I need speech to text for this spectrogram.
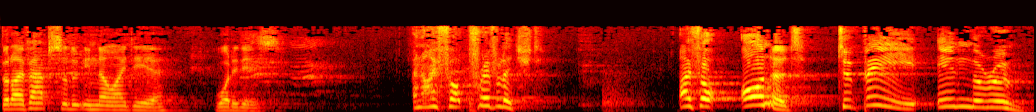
but I've absolutely no idea what it is. And I felt privileged. I felt honored to be in the room.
